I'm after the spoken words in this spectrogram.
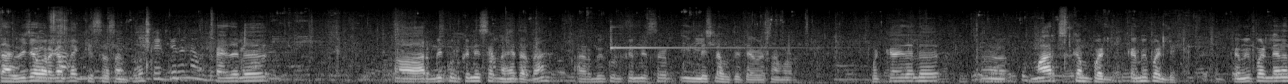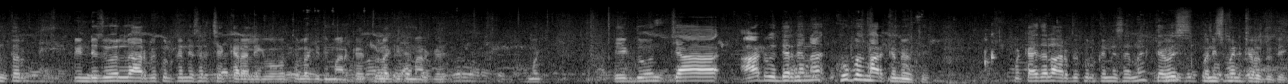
दहावीच्या वर्गातला किस्सा सांगतो. काय झालं? अरबी कुलकर्णी सर नाहीत आता. अरबी कुलकर्णी सर इंग्लिशला होते त्यावेळेस आम्हाला. पण काय झालं मार्क्स कमी पडले कमी पडले. कमी पडल्यानंतर individual R B Kulkarni sir check करायला की बाबा तुला किती मार्क आहेत तुला किती मार्क आहेत? मग एक दोन चार आठ विद्यार्थ्यांना खूपच मार्क कमी होते. मग काय झालं आर बी कुलकर्णी सरनं त्यावेळेस पनिशमेंट करत होते.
